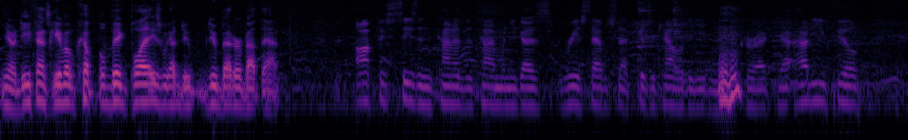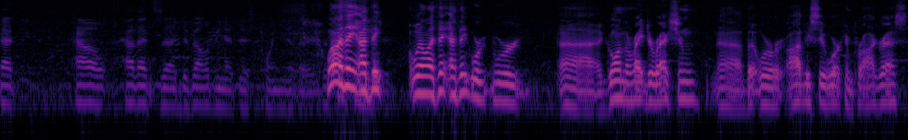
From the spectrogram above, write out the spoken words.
you know, defense gave up a couple big plays. We got to do do better about that. Off season, kind of the time when you guys reestablished that physicality, even mm-hmm. correct? Yeah. How do you feel that how how that's uh, developing at this point? You know, the, the well, I think I think well, I think I think we're we're uh, going the right direction, uh, but we're obviously a work in progress.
